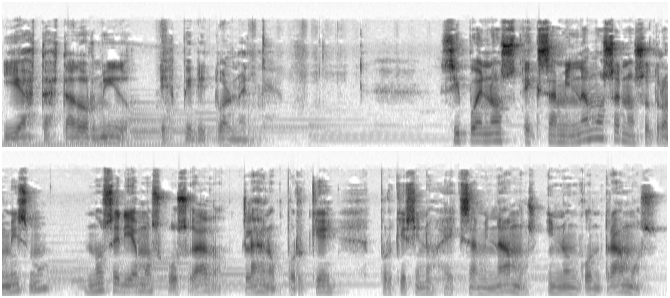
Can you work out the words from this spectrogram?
y hasta está dormido espiritualmente. Si pues nos examinamos a nosotros mismos, no seríamos juzgados. Claro, ¿por qué? Porque si nos examinamos y no encontramos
